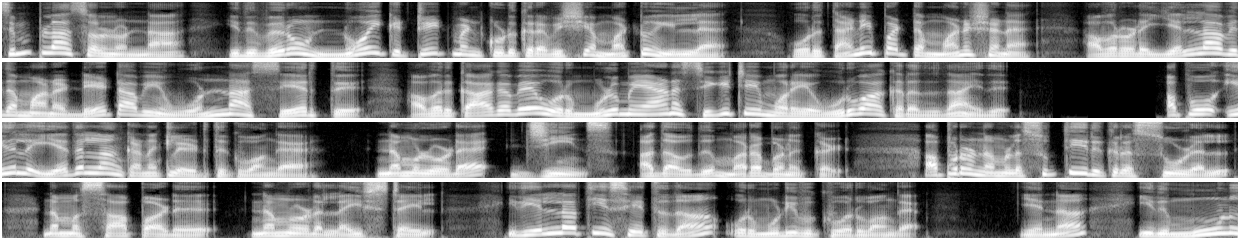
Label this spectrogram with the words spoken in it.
சிம்பிளா சொல்லணும்னா இது வெறும் நோய்க்கு ட்ரீட்மெண்ட் கொடுக்கற விஷயம் மட்டும் இல்ல. ஒரு தனிப்பட்ட மனுஷனை அவரோட எல்லா விதமான டேட்டாவையும் ஒன்னா சேர்த்து அவருக்காகவே ஒரு முழுமையான சிகிச்சை முறையை உருவாக்குறது தான் இது. அப்போ இதுல எதெல்லாம் கணக்குல எடுத்துக்குவாங்க? நம்மளோட ஜீன்ஸ் அதாவது மரபணுக்கள். அப்புறம் நம்மள சுத்தி இருக்கிற சூழல் நம்ம சாப்பாடு நம்மளோட லைஃப் ஸ்டைல் இது எல்லாத்தையும் சேர்த்து தான் ஒரு முடிவுக்கு வருவாங்க. ஏன்னா இது மூணு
